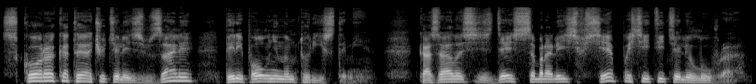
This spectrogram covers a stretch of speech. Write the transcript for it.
Скоро коты очутились в зале, переполненном туристами. Казалось, здесь собрались все посетители Лувра —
